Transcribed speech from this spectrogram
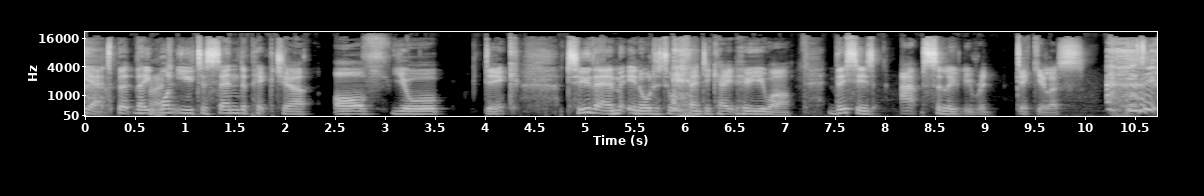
yet, but they Right. want you to send a picture of your dick to them in order to authenticate who you are. This is absolutely ridiculous. Is it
